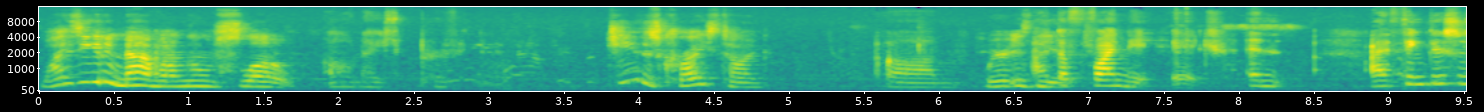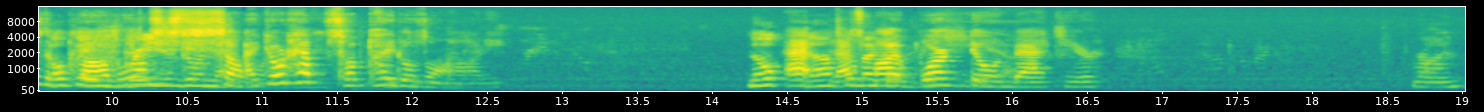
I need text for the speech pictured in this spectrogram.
Why is he getting mad when I'm going slow? Oh, nice, perfect. Jesus Christ, Tig. Um, Where is I the have to find the itch. And I think this is the Okay, problem. grades is going down. I don't have subtitles on. Nope. That, that's my work doing back here. Ryan.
